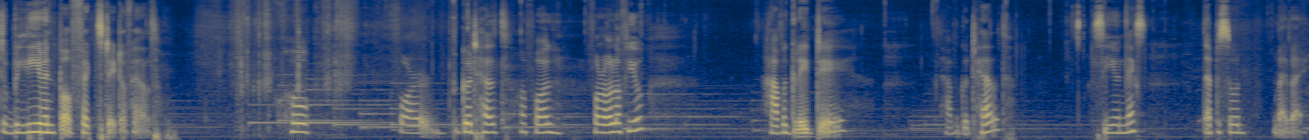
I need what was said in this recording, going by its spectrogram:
to believe in perfect state of health. Hope for good health of all for all of you. Have a great day. Have good health. See you next episode. Bye bye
